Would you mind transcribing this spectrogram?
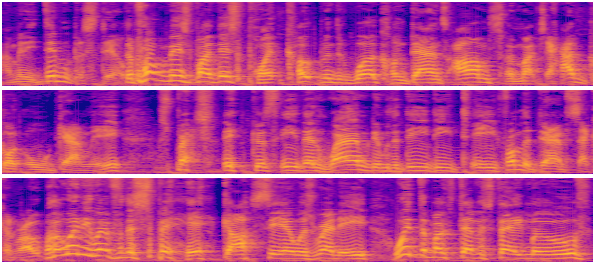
I mean, he didn't, but still. The problem is, by this point, Copeland had worked on Dan's arm so much it had got all gammy, especially because he then whammed him with a DDT from the damn second rope. But when he went for the spear, Garcia was ready with the most devastating move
